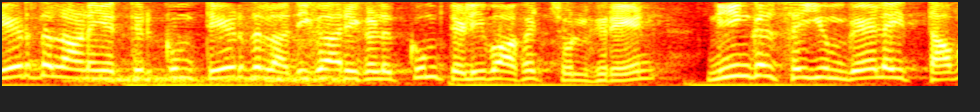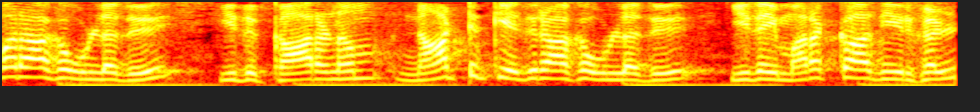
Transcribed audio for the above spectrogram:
தேர்தல் ஆணையத்திற்கும் தேர்தல் அதிகாரிகளுக்கும் தெளிவாக சொல்கிறேன். நீங்கள் செய்யும் வேலை தவறாக உள்ளது. இது காரணம். நாட்டுக்கு எதிராக உள்ளது. இதை மறக்காதீர்கள்.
